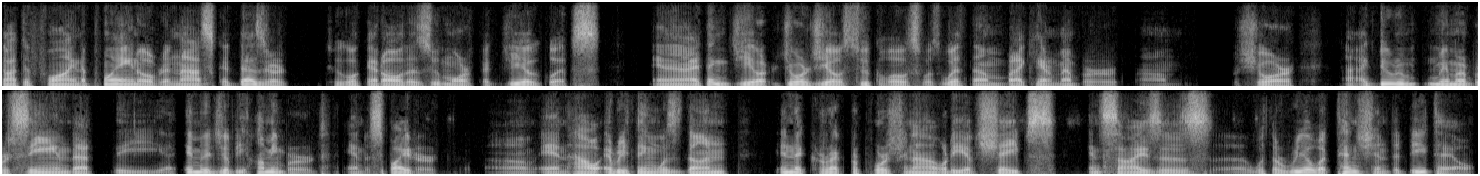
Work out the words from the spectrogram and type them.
got to fly in a plane over the Nazca Desert to look at all the zoomorphic geoglyphs. And I think Giorgio Tsoukalos was with them, but I can't remember um, for sure. I do remember seeing that the image of the hummingbird and the spider, uh, and how everything was done in the correct proportionality of shapes and sizes uh, with a real attention to detail.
